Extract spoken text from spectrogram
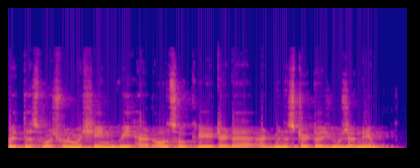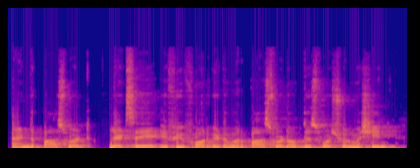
with this virtual machine we had also created an administrator username and the password. Let's say if we forget our password of this virtual machine,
